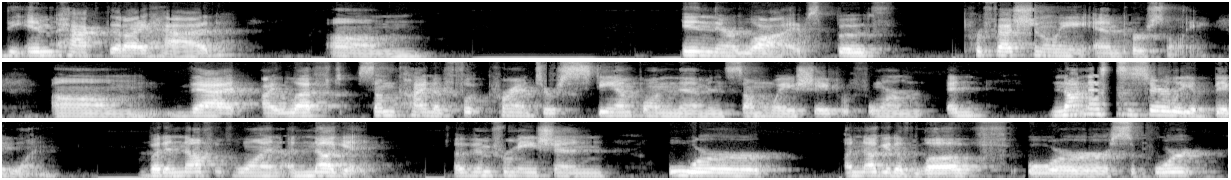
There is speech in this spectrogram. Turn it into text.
the impact that I had um, in their lives, both professionally and personally. Um, that I left some kind of footprint or stamp on them in some way, shape, or form, and not necessarily a big one, but enough of one, a nugget of information or a nugget of love or support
